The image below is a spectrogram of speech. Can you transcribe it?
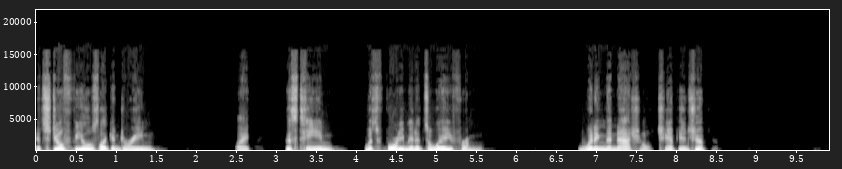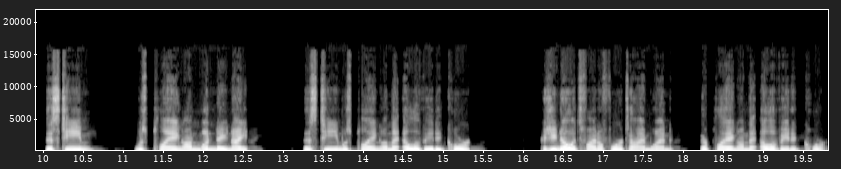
It still feels like a dream. Like this team was 40 minutes away from winning the national championship. This team was playing on Monday night. This team was playing on the elevated court. Because you know it's Final Four time when they're playing on the elevated court,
